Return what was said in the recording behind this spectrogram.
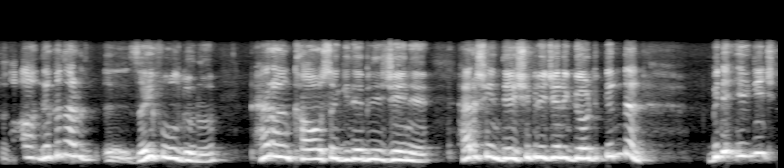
ne kadar e, zayıf olduğunu, her an kaosa gidebileceğini, her şeyin değişebileceğini gördüklerinden bir de ilginç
